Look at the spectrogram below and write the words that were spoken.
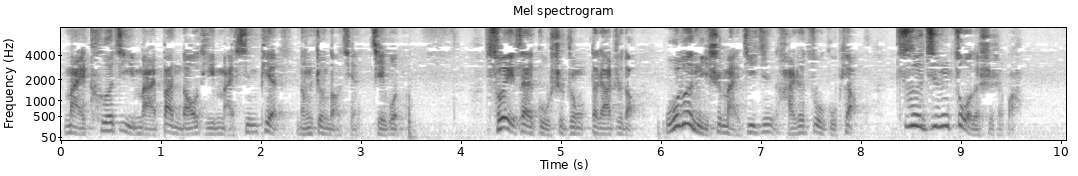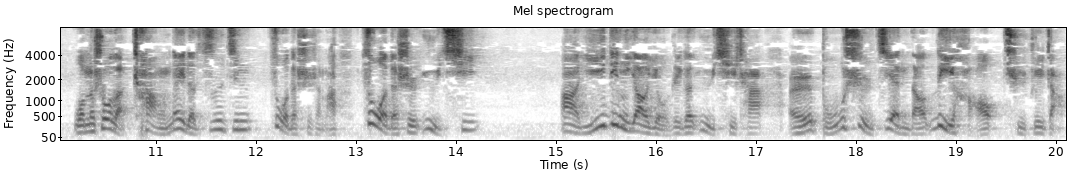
买科技、买半导体、买芯片能挣到钱，结果呢？所以在股市中，大家知道，无论你是买基金还是做股票，资金做的是什么？我们说了，场内的资金做的是什么？做的是预期，啊，一定要有这个预期差，而不是见到利好去追涨，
